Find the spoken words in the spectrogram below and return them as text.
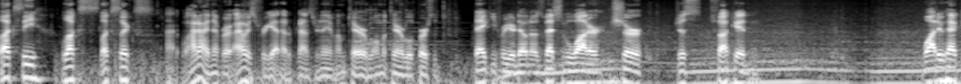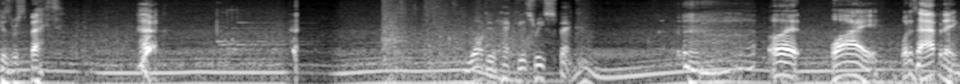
Luxy, Lux, Lux six. Why do I never? I always forget how to pronounce your name. I'm terrible. I'm a terrible person. Thank you for your donos. Vegetable water, sure. Just fucking. What do heck is respect? What the heck is respect? What? Why? What is happening?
